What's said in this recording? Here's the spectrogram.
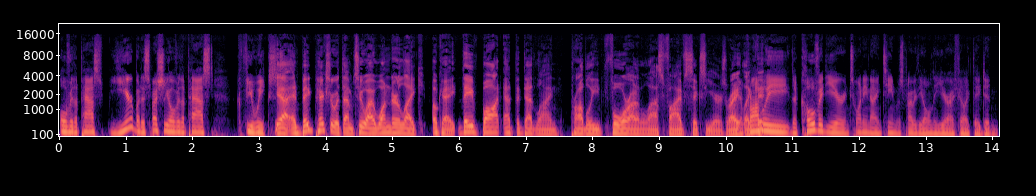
over the past year, but especially over the past few weeks. Yeah, and big picture with them too. I wonder, like, okay, they've bought at the deadline probably four out of the last five, six years, right? Yeah, like they- probably the COVID year in 2019 was probably the only year I feel like they didn't.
